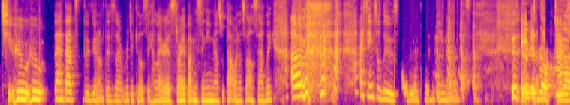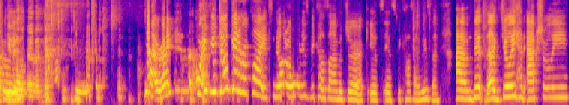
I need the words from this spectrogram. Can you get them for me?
to who who that's you know there's a ridiculously hilarious story about missing emails with that one as well sadly um, i seem to lose all the important emails this agent no, do not email Evan. yeah, right. Or if you don't get a reply, it's not always because I'm a jerk. It's it's because I lose them. Um, like Julie had actually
